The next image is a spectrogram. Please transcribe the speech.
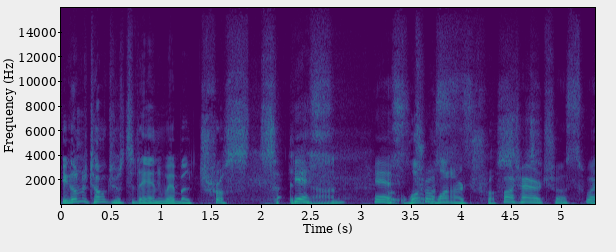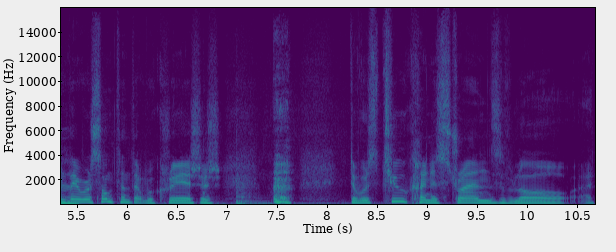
you're going to talk to us today anyway about trusts, Yes. John. Yes. What, trusts. what are trusts? What are trusts? Well, Yeah. they were something that were created. there was two kind of strands of law at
